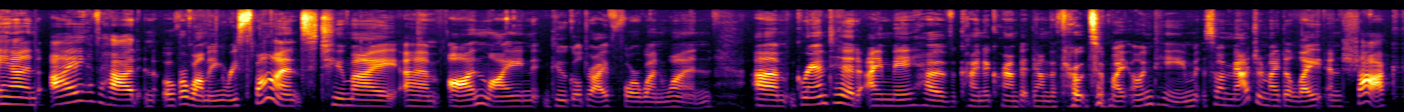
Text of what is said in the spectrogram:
And I have had an overwhelming response to my um, online Google Drive 411. Um, granted, I may have kind of crammed it down the throats of my own team. So imagine my delight and shock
